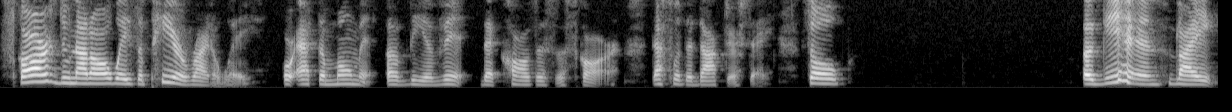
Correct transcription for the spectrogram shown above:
Scars do not always appear right away or at the moment of the event that causes the scar. That's what the doctors say. So, again, like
